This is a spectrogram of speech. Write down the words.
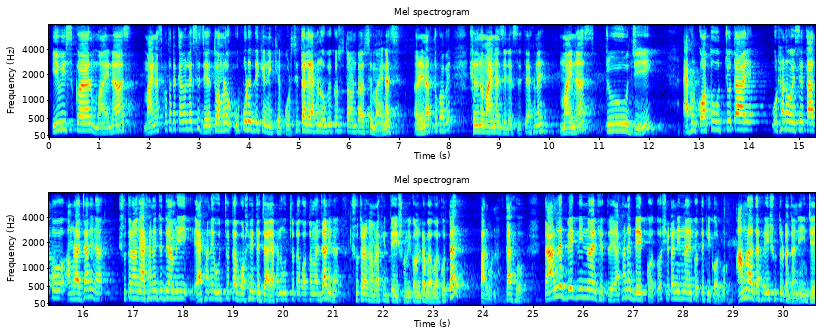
u square minus minus কথাটা কেন লিখছি? যেহেতু আমরা উপরের দিকে নিক্ষেপ করছি, তাহলে এখন অভিকর্ষ ত্বরণটা হচ্ছে মাইনাস ঋণাত্মক হবে, সেজন্য মাইনাস জি লিখছি। তো এখানে মাইনাস টু জি এখন কত উচ্চতায় ওঠানো হয়েছে তা তো আমরা জানি না সুতরাং এখানে যদি আমি এখানে উচ্চতা বসাইতে যাই, এখানে উচ্চতা কত আমরা জানি না, সুতরাং আমরা কিন্তু এই সমীকরণটা ব্যবহার করতে পারব না। দেখো, তাহলে বেগ নির্ণয়ের ক্ষেত্রে এখানে বেগ কত, সেটা নির্ণয় করতে কি করব। আমরা দেখো এই সূত্রটা জানি যে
